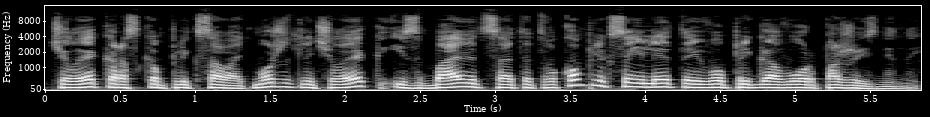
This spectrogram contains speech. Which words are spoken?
человека раскомплексовать? Может ли человек избавиться от этого комплекса или это его приговор пожизненный?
